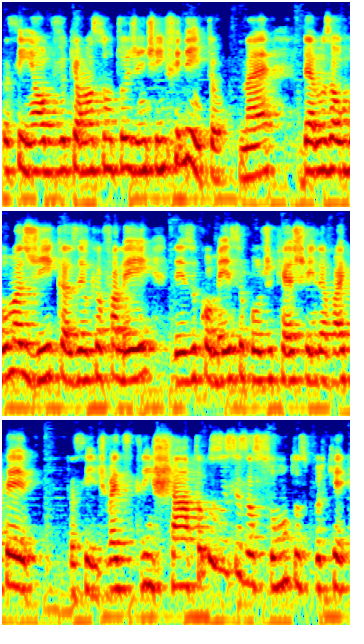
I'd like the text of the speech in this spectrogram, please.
assim, é óbvio que é um assunto, gente, infinito, né? Demos algumas dicas, e o que eu falei desde o começo, o podcast ainda vai ter assim, a gente vai destrinchar todos esses assuntos, porque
